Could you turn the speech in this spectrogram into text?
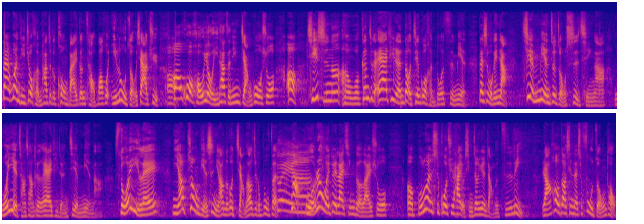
但问题就很怕这个空白跟草包会一路走下去。包括侯友谊，他曾经讲过说：“哦，其实呢，呃，我跟这个 A I T 人都有见过很多次面。但是我跟你讲，见面这种事情啊，我也常常跟 A I T 人见面啊。所以嘞，你要重点是你要能够讲到这个部分。对那我认为对赖清德来说，呃，不论是过去他有行政院长的资历。然后到现在是副总统，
